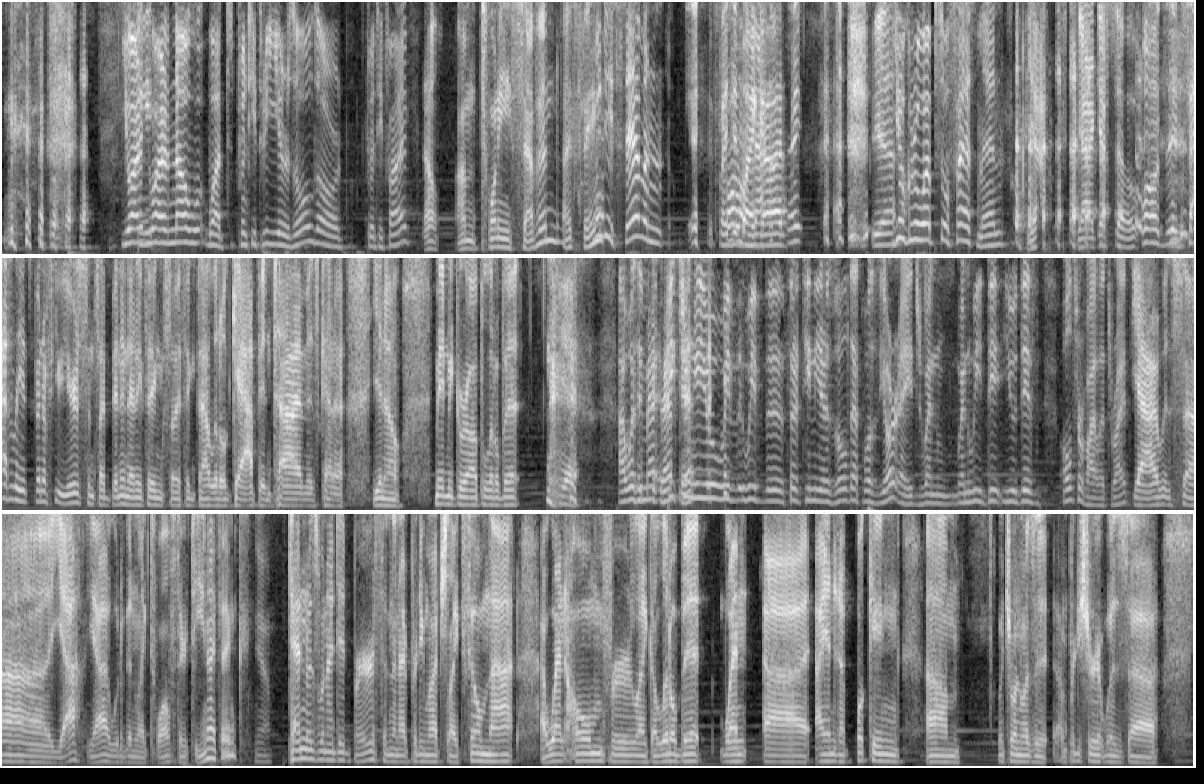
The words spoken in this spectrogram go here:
You are you are now what 23 years old or 25? no, I'm 27, I think. 27. If I Oh did the my math God. right. yeah. You grew up so fast, man. yeah yeah i guess so well it, sadly it's been a few years since i've been in anything so i think that little gap in time has kind of you know made me grow up a little bit Yeah. I was ima- Yeah. picturing you with with the 13 years old. That was your age when when we did you did Ultraviolet, right? yeah i was uh yeah yeah i would have been like 12 13 i think Yeah. 10 was when i did birth and then i pretty much like filmed that. I went home for like a little bit went uh i ended up booking um which one was it? I'm pretty sure it was uh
